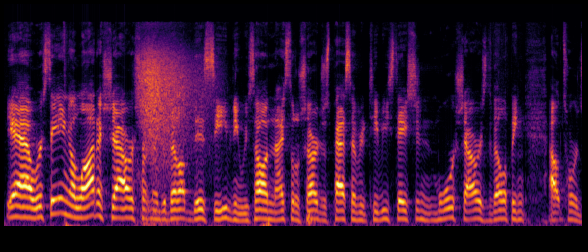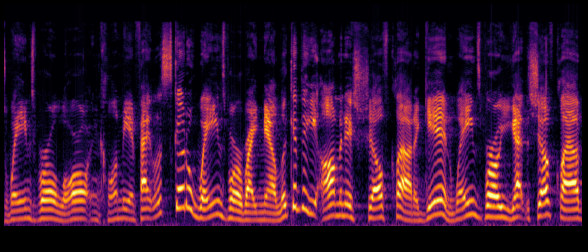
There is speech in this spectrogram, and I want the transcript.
Yeah, we're seeing a lot of showers starting to develop this evening. We saw a nice little shower just pass over to TV station. More showers developing out towards Waynesboro, Laurel, and Columbia. In fact, let's go to Waynesboro right now. Look at the ominous shelf cloud. Again, Waynesboro, you got the shelf cloud.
